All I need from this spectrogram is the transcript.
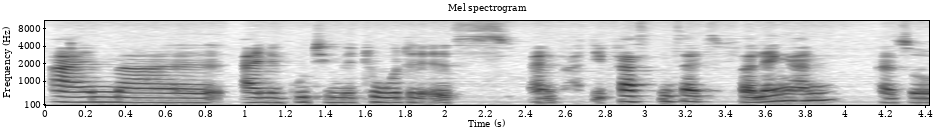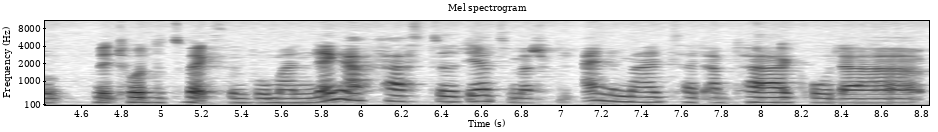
einmal eine gute Methode ist, einfach die Fastenzeit zu verlängern. Also Methode zu wechseln, wo man länger fastet, ja, zum Beispiel eine Mahlzeit am Tag oder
